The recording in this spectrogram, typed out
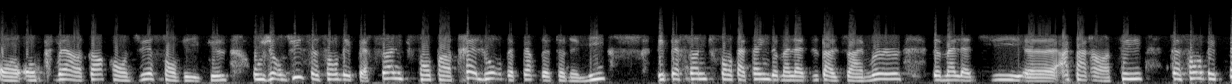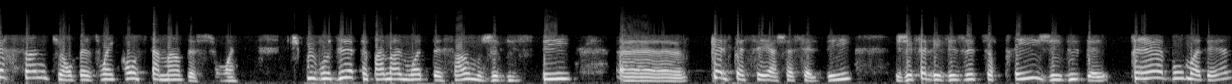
on pouvait encore conduire son véhicule. Aujourd'hui, ce sont des personnes qui sont en très lourde perte d'autonomie, des personnes qui sont atteintes de maladies d'Alzheimer, de maladies euh, apparentées. Ce sont des personnes qui ont besoin constamment de soins. Je peux vous dire que pendant le mois de décembre, j'ai visité euh, quelques CHSLD. J'ai fait des visites surprises. J'ai vu de très beaux modèles.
